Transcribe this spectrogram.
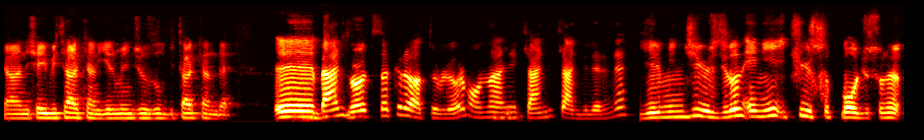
Yani şey biterken 20. yüzyıl biterken de. Ee, ben World Soccer'ı hatırlıyorum. Onlar hani kendi kendilerine 20. yüzyılın en iyi 200 futbolcusunu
